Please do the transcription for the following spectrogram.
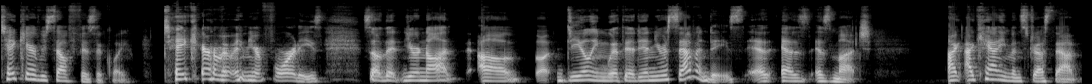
take care of yourself physically. Take care of it in your 40s so that you're not uh, uh dealing with it in your 70s as, as, as much. I, I, can't even stress that.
